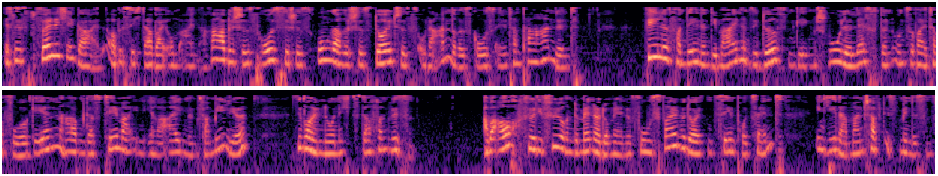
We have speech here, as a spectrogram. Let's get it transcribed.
Es ist völlig egal, ob es sich dabei um ein arabisches, russisches, ungarisches, deutsches oder anderes Großelternpaar handelt. Viele von denen, die meinen, sie dürften gegen Schwule, Lesben usw. vorgehen, haben das Thema in ihrer eigenen Familie, sie wollen nur nichts davon wissen. Aber auch für die führende Männerdomäne Fußball bedeuten 10 Prozent, in jeder Mannschaft ist mindestens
